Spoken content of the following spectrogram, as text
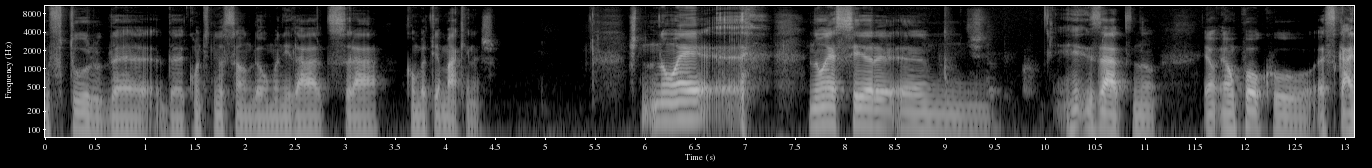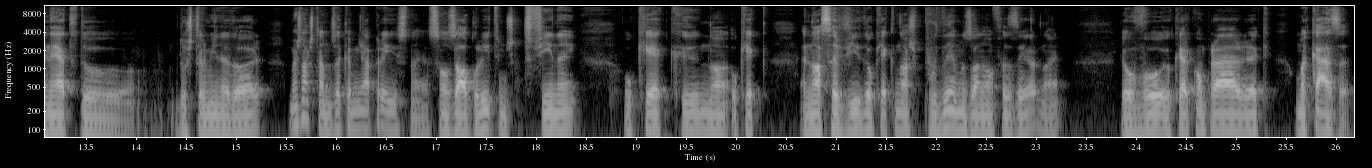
o futuro da, da continuação da humanidade será combater máquinas. Isto não é, não é ser. Exato, não, é, é, um pouco a Skynet do, do exterminador, mas nós estamos a caminhar para isso, não é? São os algoritmos que definem o que é que, no, o que, é que a nossa vida, o que é que nós podemos ou não fazer, não é? Eu vou, eu quero comprar uma casa,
